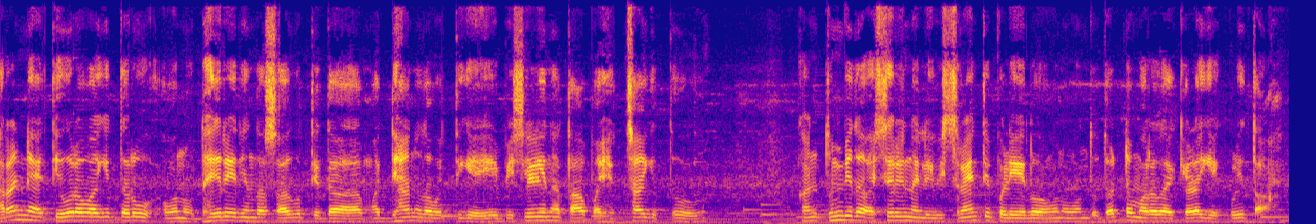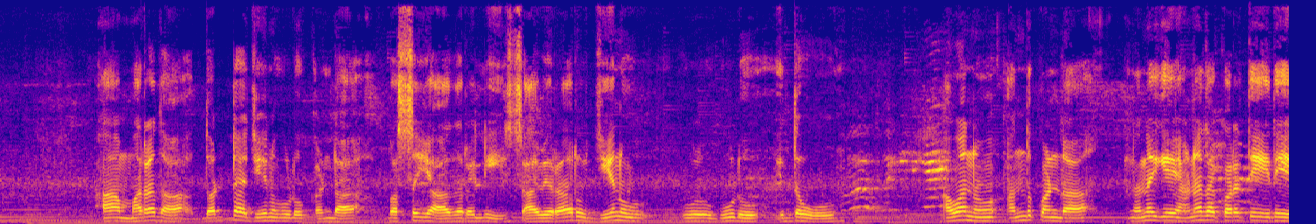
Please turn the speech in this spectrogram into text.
ಅರಣ್ಯ ತೀವ್ರವಾಗಿದ್ದರೂ ಅವನು ಧೈರ್ಯದಿಂದ ಸಾಗುತ್ತಿದ್ದ ಮಧ್ಯಾಹ್ನದ ಹೊತ್ತಿಗೆ ಬಿಸಿಲಿನ ತಾಪ ಹೆಚ್ಚಾಗಿತ್ತು. ಕಣ್ತುಂಬಿದ ಹಸಿರಿನಲ್ಲಿ ವಿಶ್ರಾಂತಿ ಪಡೆಯಲು ಅವನು ಒಂದು ದೊಡ್ಡ ಮರದ ಕೆಳಗೆ ಕುಳಿತ. ಆ ಮರದ ದೊಡ್ಡ ಜೇನುಗೂಡು ಕಂಡ ಬಸ್ಸಯ್ಯ ಅದರಲ್ಲಿ ಸಾವಿರಾರು ಜೇನು ಗೂಡು ಇದ್ದವು. ಅವನು ಅಂದುಕೊಂಡ, ನನಗೆ ಹಣದ ಕೊರತೆ ಇದೆ.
